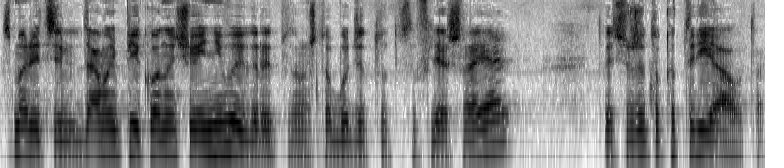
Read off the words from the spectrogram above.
смотрите, дамы пик он еще и не выиграет, потому что будет тут флеш-рояль. То есть, уже только три аута.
